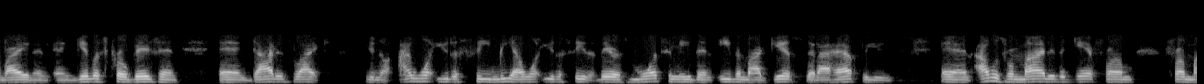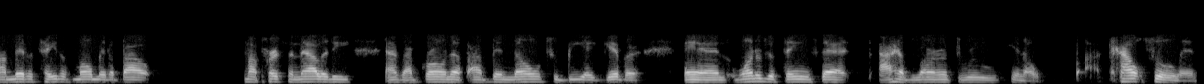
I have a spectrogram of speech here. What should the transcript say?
right? And and give us provision. And God is like, you know, I want you to see me. I want you to see that there is more to me than even my gifts that I have for you. And I was reminded again from from my meditative moment about my personality as I've grown up. I've been known to be a giver. And one of the things that I have learned through, you know, counsel and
